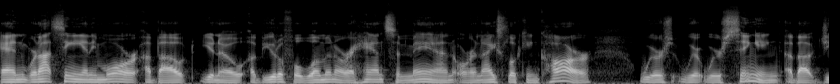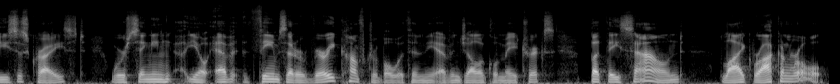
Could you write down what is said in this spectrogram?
and we're not singing anymore about you know a beautiful woman or a handsome man or a nice looking car. We're, we're, we're singing about jesus christ. We're singing you know ev- themes that are very comfortable within the evangelical matrix but they sound like rock and roll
